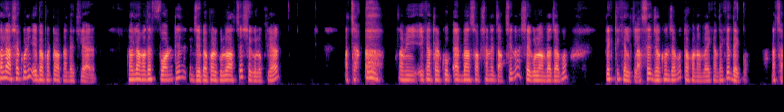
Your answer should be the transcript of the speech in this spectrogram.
তাহলে আশা করি এই ব্যাপারটা আপনাদের ক্লিয়ার তাহলে আমাদের ফন্টের যে ব্যাপারগুলো আছে সেগুলো ক্লিয়ার আচ্ছা আমি এখানটার খুব অ্যাডভান্স অপশনে যাচ্ছি না, সেগুলো আমরা যাব প্র্যাকটিক্যাল ক্লাসে যখন যাব তখন আমরা এখান থেকে দেখব। আচ্ছা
